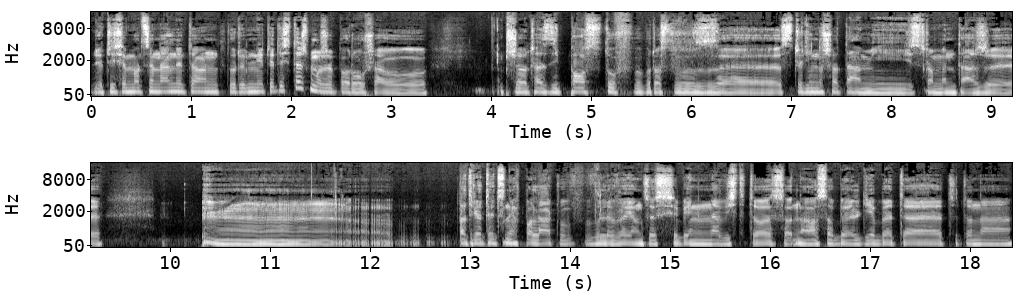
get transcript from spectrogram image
jakiś emocjonalny ton, który mnie kiedyś też może poruszał przy okazji postów po prostu z screenshotami z komentarzy patriotycznych Polaków wylewających z siebie nienawiść to oso- na osoby LGBT, czy to na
